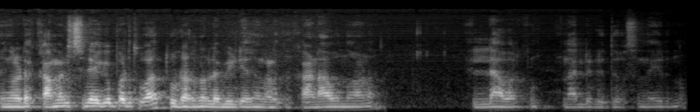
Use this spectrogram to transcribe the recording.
നിങ്ങളുടെ കമൻസ് രേഖപ്പെടുത്തുക. തുടർന്നുള്ള വീഡിയോ നിങ്ങൾക്ക് കാണാവുന്നതാണ്. എല്ലാവർക്കും നല്ലൊരു ദിവസം നേരുന്നു.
